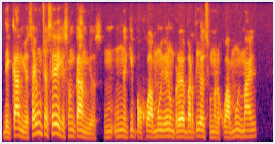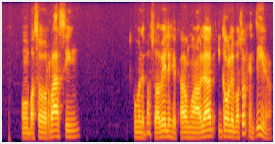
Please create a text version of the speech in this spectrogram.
de, cambios. Hay muchas series que son cambios. Un, equipo juega muy bien un primer partido, el segundo lo juega muy mal, como pasó Racing, como le pasó a Vélez, que acabamos de hablar, y como le pasó a Argentino.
